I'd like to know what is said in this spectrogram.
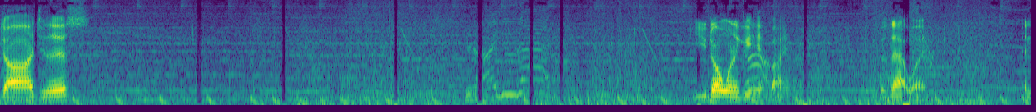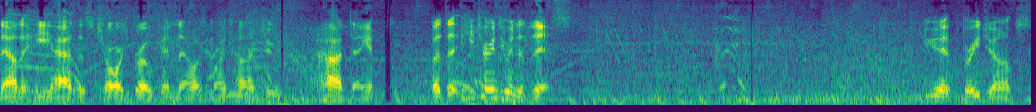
dodge this. Did I do that? You don't want to get hit by him. Put that way. And now that he has his charge broken, now is my time to... Ah, dang it. But he turns you into this. You get three jumps,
